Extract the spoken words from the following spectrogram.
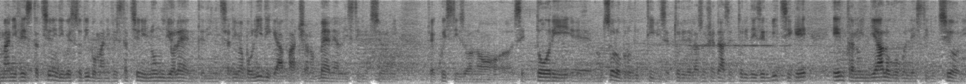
manifestazioni di questo tipo, manifestazioni non violente di iniziativa politica facciano bene alle istituzioni cioè questi sono eh, settori eh, non solo produttivi, settori della società, settori dei servizi che entrano in dialogo con le istituzioni,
